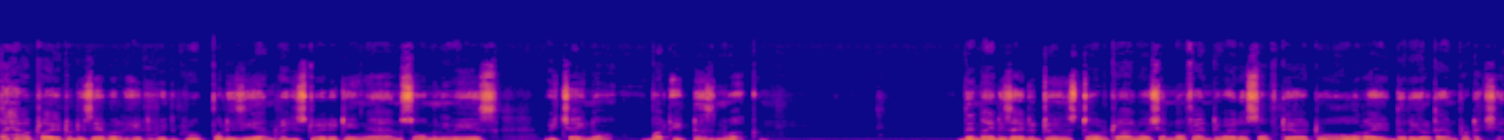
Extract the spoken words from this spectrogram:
I have tried to disable it with group policy and registry editing and so many ways which I know, but it doesn't work. Then I decided to install trial version of antivirus software to override the real-time protection.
